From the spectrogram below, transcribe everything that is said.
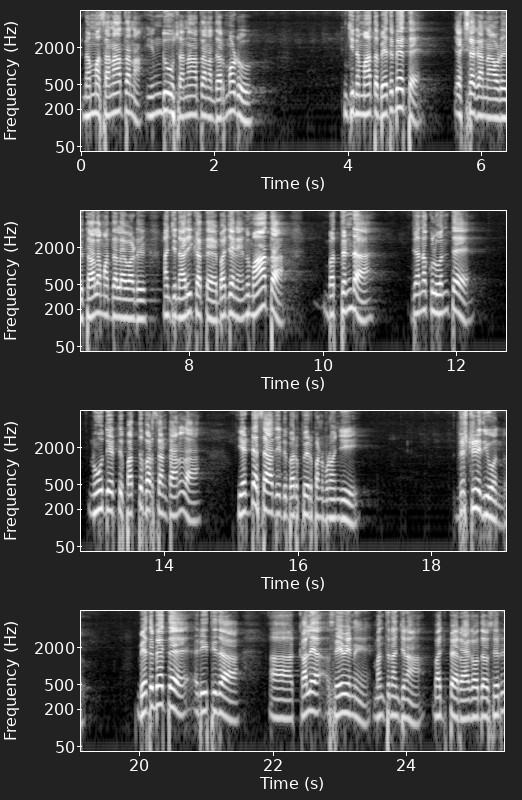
ನಮ್ಮ ಸನಾತನ, ಹಿಂದೂ ಸನಾತನ ಧರ್ಮಡು ಇಂಚಿನ ಮಾತ ಬೇತೆ ಬೇತೆ. ಯಕ್ಷಗಾನ ಆವಡು ತಾಳಮದ್ದಲ ಆವಡು ಅಂಚಿನ ಹರಿಕತೆ, ಭಜನೆ ಇಂದು ಮಾತ ಬತ್ತಂಡ ಜನಕುಲು ಒಂತೆ ನೂದೆಟ್ಟು ಪತ್ತು ಪರ್ಸೆಂಟ್ ಅಲ್ಲ, ಎಡ್ಡ ಸಾದಿಟ್ಟು ಬರ್ಪೇರು ಪಂಡ್ಪಣ ಒಂಜಿ ದೃಷ್ಟಿನಿಧಿ ಒಂದು. ಬೇತೆ ಬೇತೆ ರೀತಿದ ಕಲೆ ಸೇವೆನು ಮಂತನಂಚಿನ ಬಜ್ಪೆ ರಾಘವದಾಸರು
